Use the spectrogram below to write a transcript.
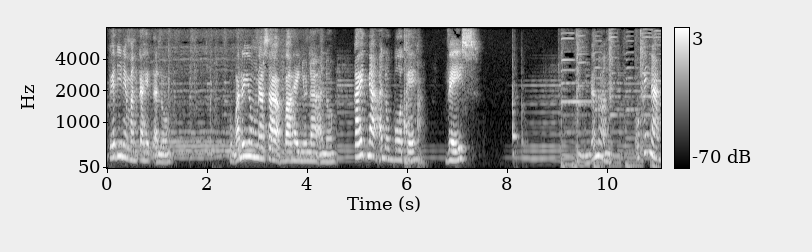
Pwede naman kahit ano. Kung ano yung nasa bahay nyo na ano. Kahit nga anong bote, vase. Hmm, ganon. Okay na.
